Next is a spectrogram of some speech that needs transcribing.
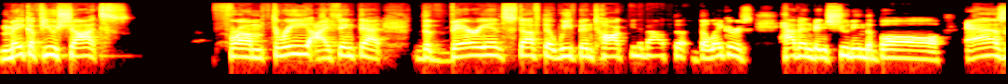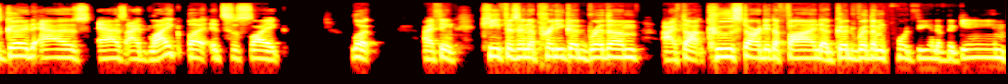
make a few shots from three. I think that the variant stuff that we've been talking about, the, the Lakers haven't been shooting the ball as good as as I'd like, but it's just like, look, I think Keith is in a pretty good rhythm. I thought Koo started to find a good rhythm towards the end of the game.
